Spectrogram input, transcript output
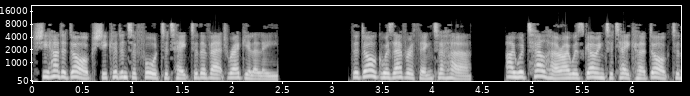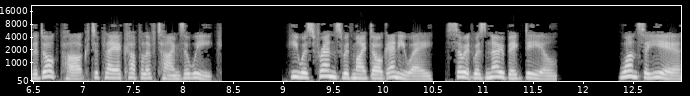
She had a dog she couldn't afford to take to the vet regularly. The dog was everything to her. I would tell her I was going to take her dog to the dog park to play a couple of times a week. He was friends with my dog anyway, so it was no big deal. Once a year,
